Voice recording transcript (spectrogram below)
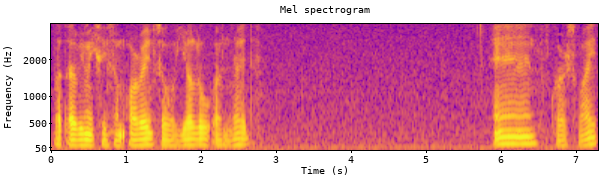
but I'll be mixing some orange so yellow and red. And of course white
